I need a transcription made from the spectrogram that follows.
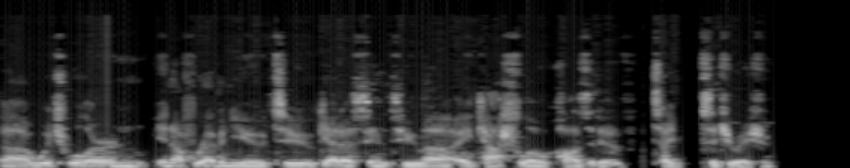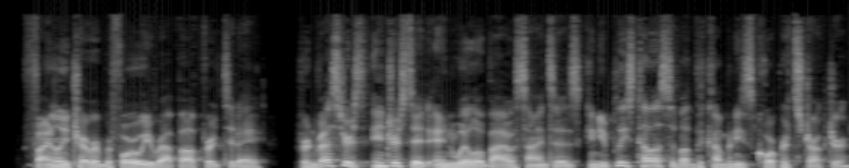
uh, which will earn enough revenue to get us into uh, a cash flow positive type situation. Finally, Trevor, before we wrap up for today, for investors interested in Willow Biosciences, can you please tell us about the company's corporate structure?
